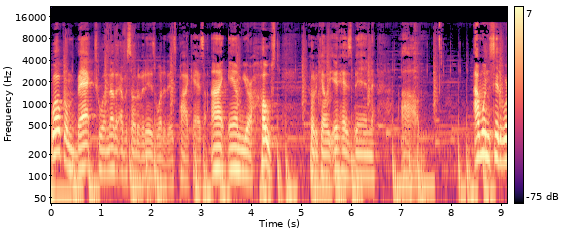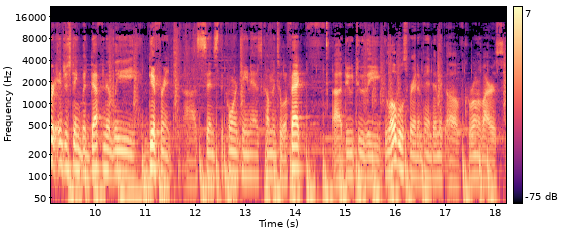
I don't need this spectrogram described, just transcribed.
Welcome back to another episode of It Is What It Is podcast. I am your host, Cody Kelly. It has been, um, I wouldn't say the word interesting, but definitely different uh, since the quarantine has come into effect uh, due to the global spread and pandemic of coronavirus,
